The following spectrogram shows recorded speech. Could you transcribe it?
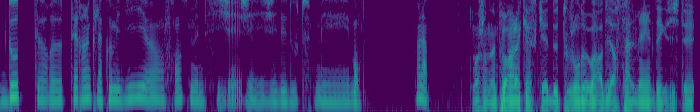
d'autres terrains que la comédie en France, même si j'ai- des doutes. Mais bon, Moi, j'en ai un peu à la casquette de toujours devoir dire ça a le mérite d'exister.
